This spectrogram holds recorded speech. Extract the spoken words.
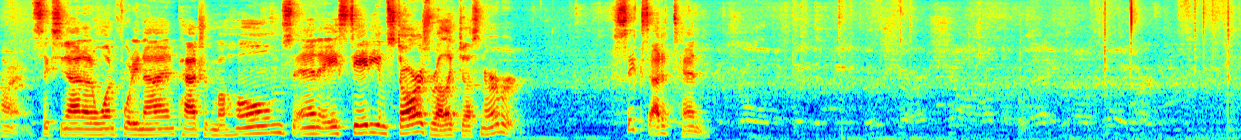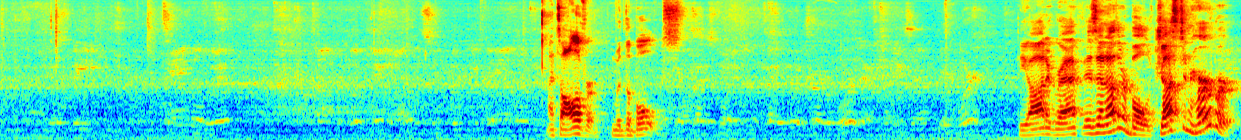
All right, 69 out of 149, Patrick Mahomes, and a Stadium Stars relic, Justin Herbert. 6 out of 10. That's Oliver with the Bolts. The autograph is another bolt. Justin Herbert.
